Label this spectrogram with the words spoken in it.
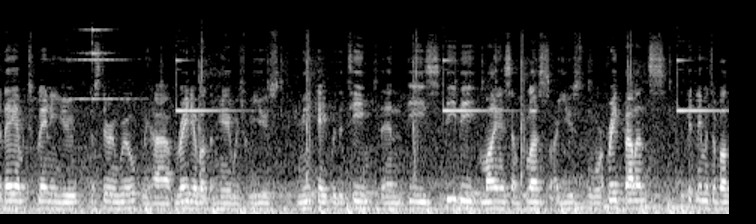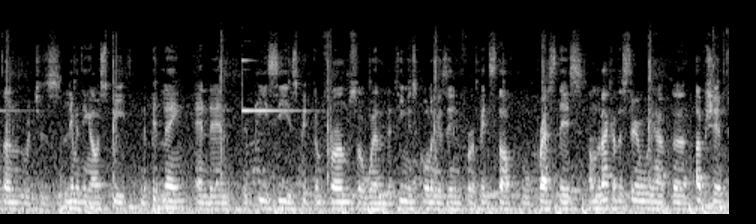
today I'm explaining you the steering wheel. We have radio button here which we use to communicate with the team. Then these BB minus and plus are used for brake balance, pit limiter button which is limiting our speed in the pit lane and then the PC is pit confirmed so when the team is calling us in for a pit stop we'll press this. On the back of the steering wheel we have the upshift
